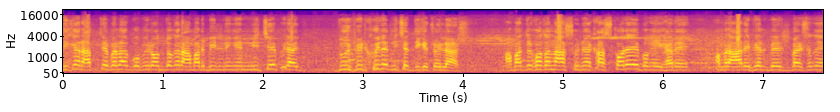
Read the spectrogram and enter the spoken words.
থেকে রাত্রেবেলা গভীর অন্ধকার আমার বিল্ডিংয়ের নিচে প্রায় দুই ফিট খুঁজে নিচের দিকে চলে আসে। আমাদের কথা না শুনে কাজ করে এবং এখানে আমরা আর আরএফএল বেস বাইয়ের সাথে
